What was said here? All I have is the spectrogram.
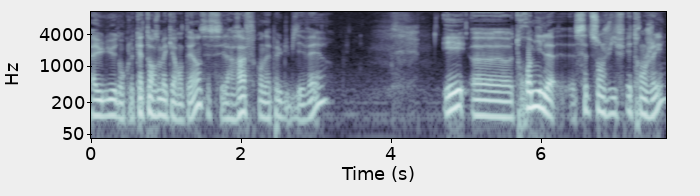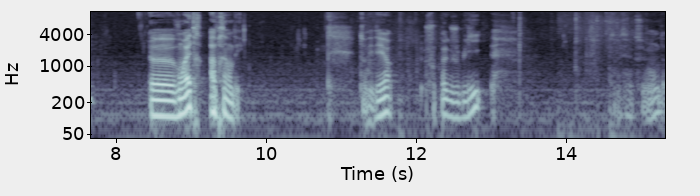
a eu lieu donc, le 14 mai 41, c'est la rafle qu'on appelle du billet vert. Et 3700 euh, juifs étrangers euh, vont être appréhendés. Attendez, d'ailleurs, il ne faut pas que j'oublie. 5 secondes.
